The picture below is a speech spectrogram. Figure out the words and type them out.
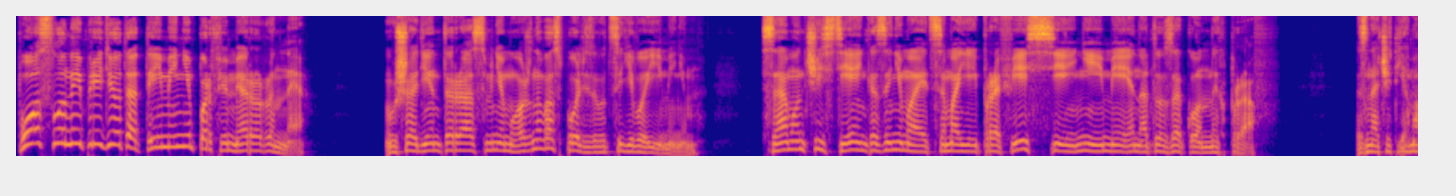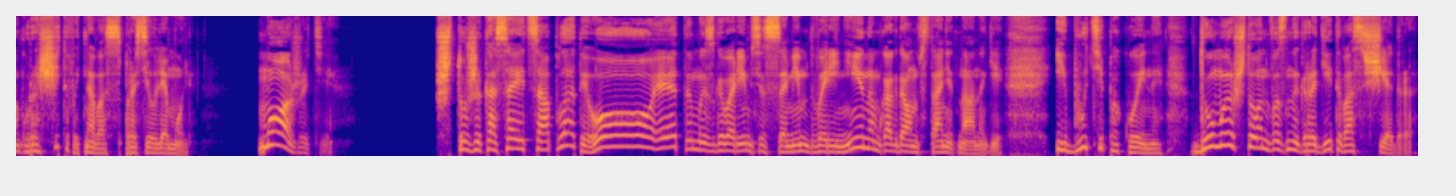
Посланный придет от имени парфюмера Рене. Уж один-то раз мне можно воспользоваться его именем. Сам он частенько занимается моей профессией, не имея на то законных прав. «Значит, я могу рассчитывать на вас?» — спросил Лямоль. «Можете. Что же касается оплаты, о, это мы сговоримся с самим дворянином, когда он встанет на ноги. И будьте покойны, думаю, что он вознаградит вас щедро.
